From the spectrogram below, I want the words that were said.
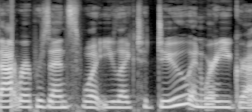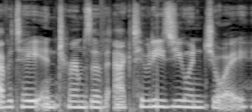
That represents what you like to do and where you gravitate in terms of activities you enjoy.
